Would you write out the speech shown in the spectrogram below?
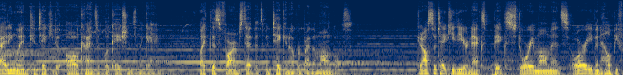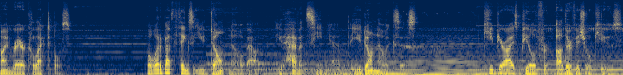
guiding wind can take you to all kinds of locations in the game, like this farmstead that's been taken over by the Mongols. It can also take you to your next big story moments or even help you find rare collectibles. But what about the things that you don't know about, that you haven't seen yet, that you don't know exist? Keep your eyes peeled for other visual cues.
